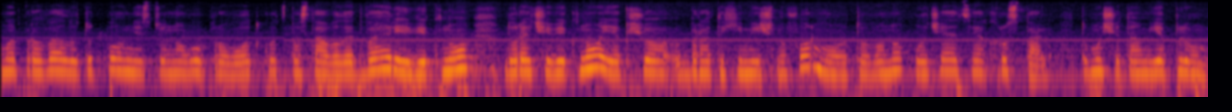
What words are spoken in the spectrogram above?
Ми провели тут повністю нову проводку, поставили двері, вікно. До речі, вікно, якщо брати хімічну формулу, то воно виходить як хрусталь, тому що там є плюм,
